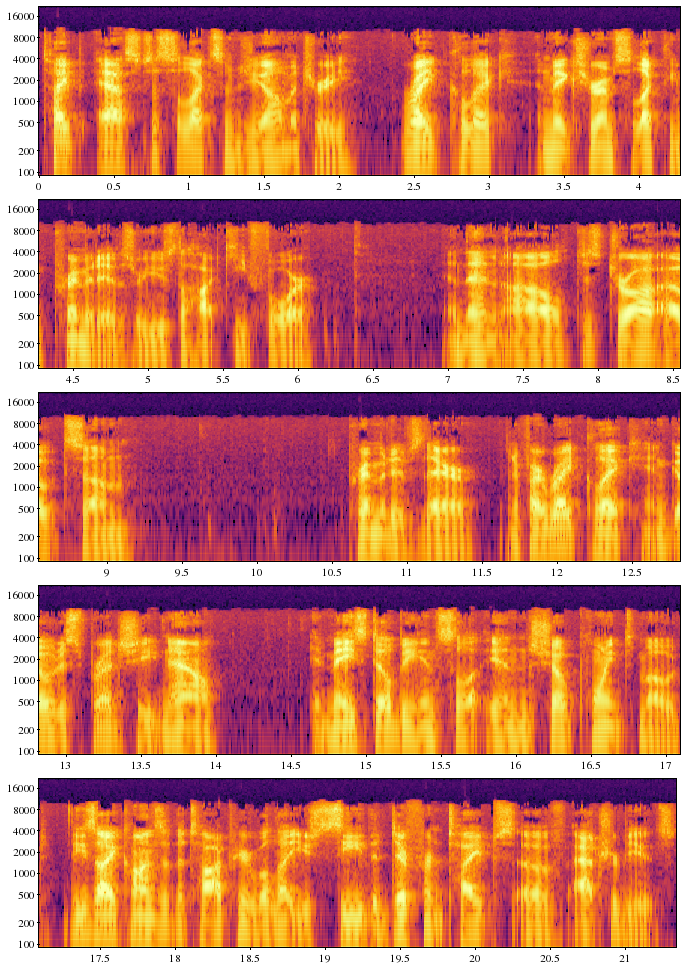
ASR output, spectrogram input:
Type S to select some geometry. Right click and make sure I'm selecting primitives or use the hotkey 4. And then I'll just draw out some primitives there. And if I right click and go to spreadsheet now, it may still be in, in show points mode. These icons at the top here will let you see the different types of attributes.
